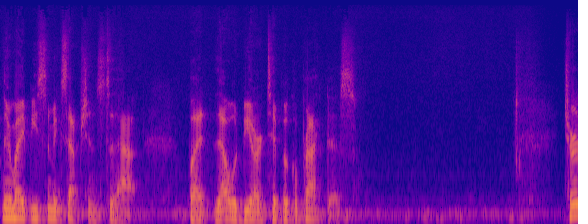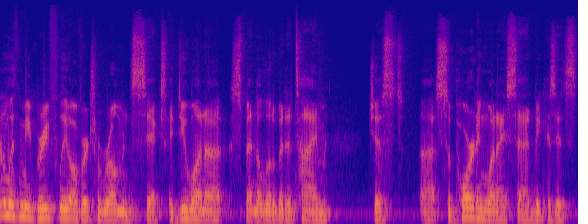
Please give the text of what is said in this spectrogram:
There might be some exceptions to that, but that would be our typical practice. Turn with me briefly over to Romans 6. I do want to spend a little bit of time just uh, supporting what I said because it's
